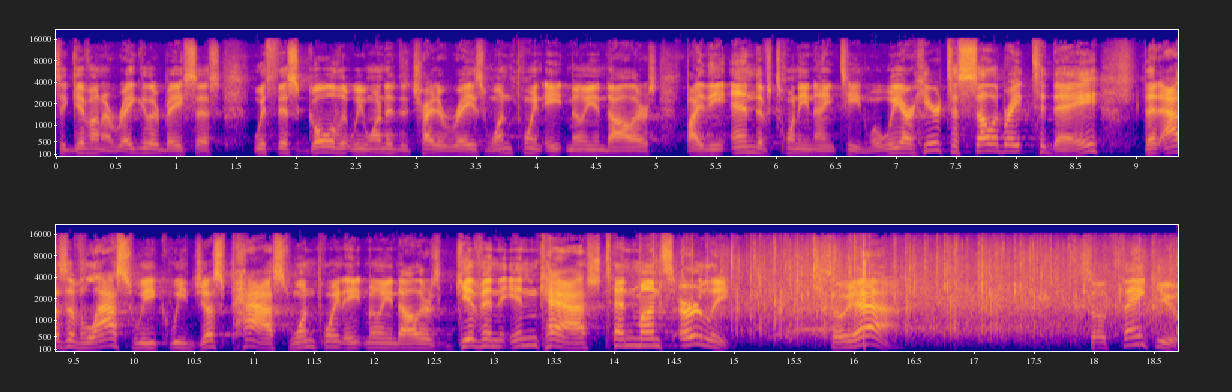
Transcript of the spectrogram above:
to give on a regular basis with this goal that we wanted to try to raise $1.8 million by the end of 2019? Well, we are here to celebrate today that as of last week, we just passed $1.8 million given in cash 10 months early. So, yeah. So, thank you.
